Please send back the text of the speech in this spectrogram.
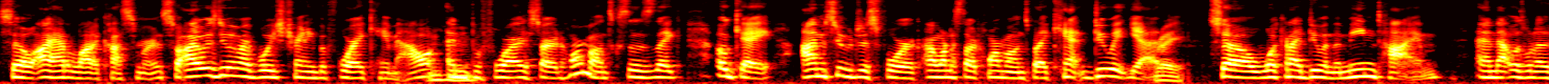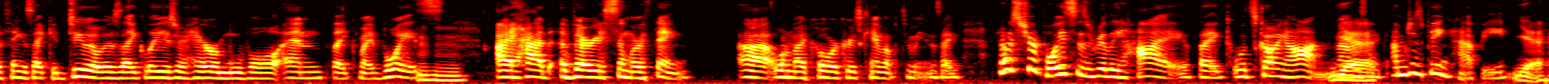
so I had a lot of customers. So I was doing my voice training before I came out Mm-hmm. and before I started hormones because I was like, okay, I'm super dysphoric. I want to start hormones, but I can't do it yet. Right. So what can I do in the meantime? And that was one of the things I could do. It was like laser hair removal and like my voice. Mhm. I had a very similar thing. Uh, one of my coworkers came up to me and was like, "I noticed your voice is really high. Like, what's going on?" And I was like, "I'm just being happy." Yeah.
